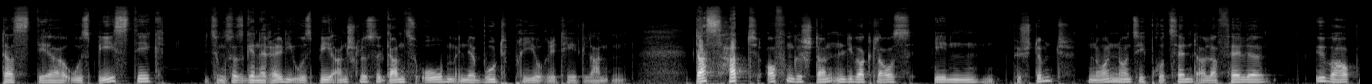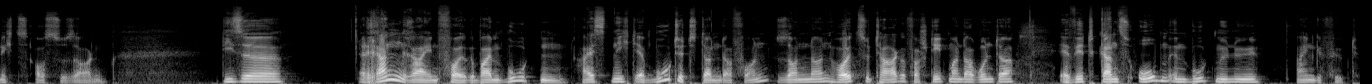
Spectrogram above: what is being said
dass der USB-Stick beziehungsweise generell die USB-Anschlüsse ganz oben in der Boot-Priorität landen. Das hat offen gestanden, lieber Klaus, in bestimmt 99% aller Fälle überhaupt nichts auszusagen. Diese Rangreihenfolge beim Booten heißt nicht, er bootet dann davon, sondern heutzutage versteht man darunter, er wird ganz oben im Bootmenü eingefügt.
